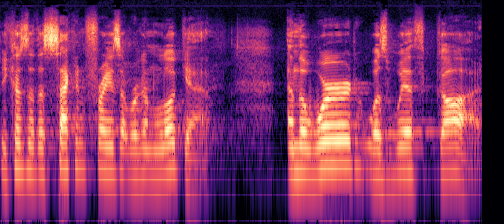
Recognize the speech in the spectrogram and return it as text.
because of the second phrase that we're going to look at and the Word was with God.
